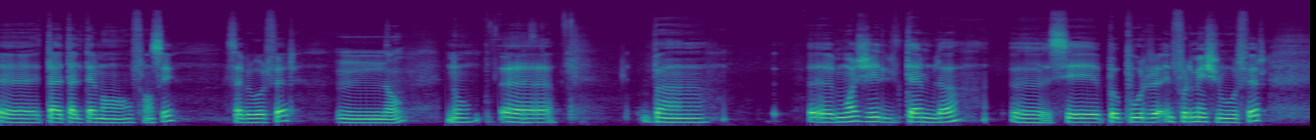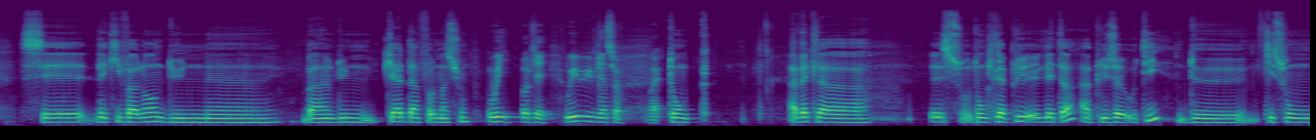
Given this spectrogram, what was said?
Euh, t'as, t'as le terme en français? Cyber warfare Hmm, Non. Non. Euh, ben, euh, moi j'ai le terme là. Euh, c'est pour, pour information warfare. C'est l'équivalent d'une euh, ben, d'une guerre d'information. Oui, ok. Oui, oui, bien sûr. Ouais. Donc, avec la donc l'État a plusieurs outils de qui sont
